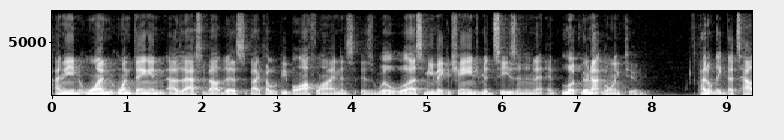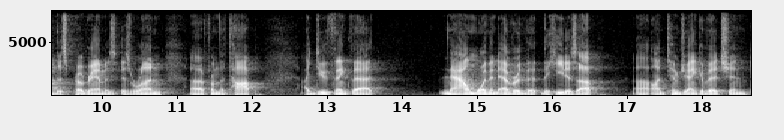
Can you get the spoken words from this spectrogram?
I mean, one one thing, and I was asked about this by a couple of people offline, is is will will SMU make a change midseason? And, and look, they're not going to. I don't think that's how this program is is run uh, from the top. I do think that now more than ever, the the heat is up uh, on Tim Jankovich and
